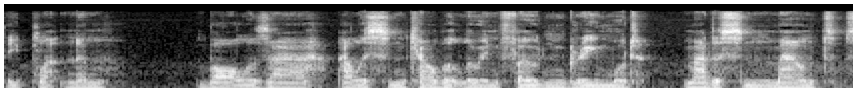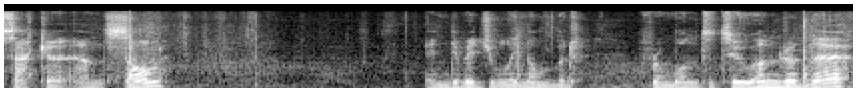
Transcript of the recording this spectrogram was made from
The platinum ballers are Alisson, Calvert-Lewin, Foden, Greenwood, Maddison, Mount, Saka and Son. Individually numbered from 1 to 200 there.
